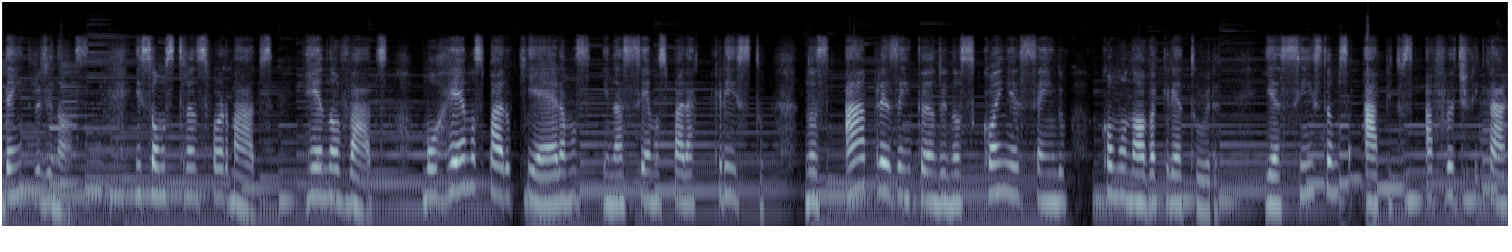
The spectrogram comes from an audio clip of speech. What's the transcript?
dentro de nós e somos transformados, renovados, morremos para o que éramos e nascemos para Cristo, nos apresentando e nos conhecendo como nova criatura. E assim estamos aptos a frutificar.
